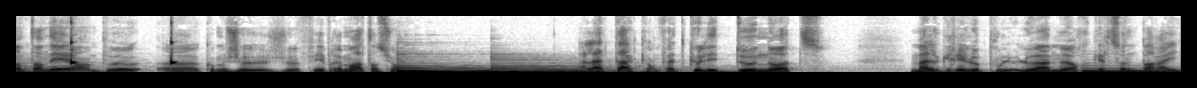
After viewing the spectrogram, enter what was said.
Entendez un peu, euh, comme je, fais vraiment attention à l'attaque, en fait, que les deux notes, malgré le, le hammer, qu'elles sonnent pareil.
